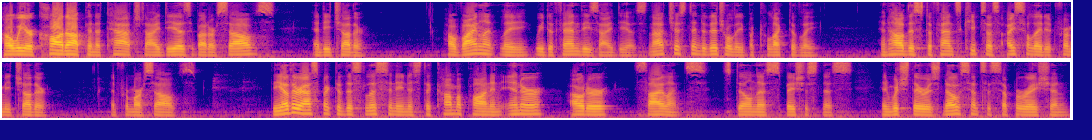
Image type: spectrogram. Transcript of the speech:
how we are caught up and attached to ideas about ourselves and each other, how violently we defend these ideas, not just individually but collectively, and how this defense keeps us isolated from each other and from ourselves. The other aspect of this listening is to come upon an inner, outer silence, stillness, spaciousness, in which there is no sense of separation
